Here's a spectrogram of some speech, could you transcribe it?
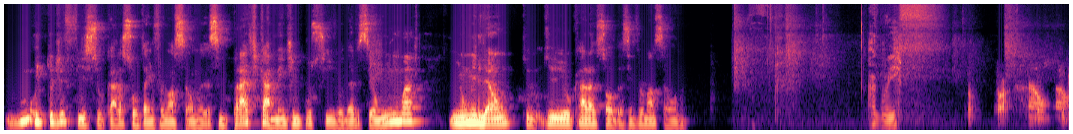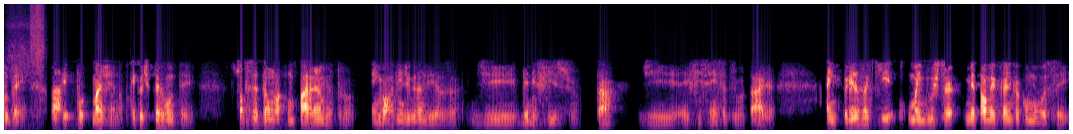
muito difícil o cara soltar informação, mas assim, praticamente impossível. Deve ser uma em um milhão que, que o cara solta essa informação. Né? Agree. Tá, não, não, tudo bem. Porque, por, imagina, por que, que, eu te perguntei? Só para você ter uma, um parâmetro em ordem de grandeza de benefício de eficiência tributária, a empresa que, uma indústria metal mecânica como vocês,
